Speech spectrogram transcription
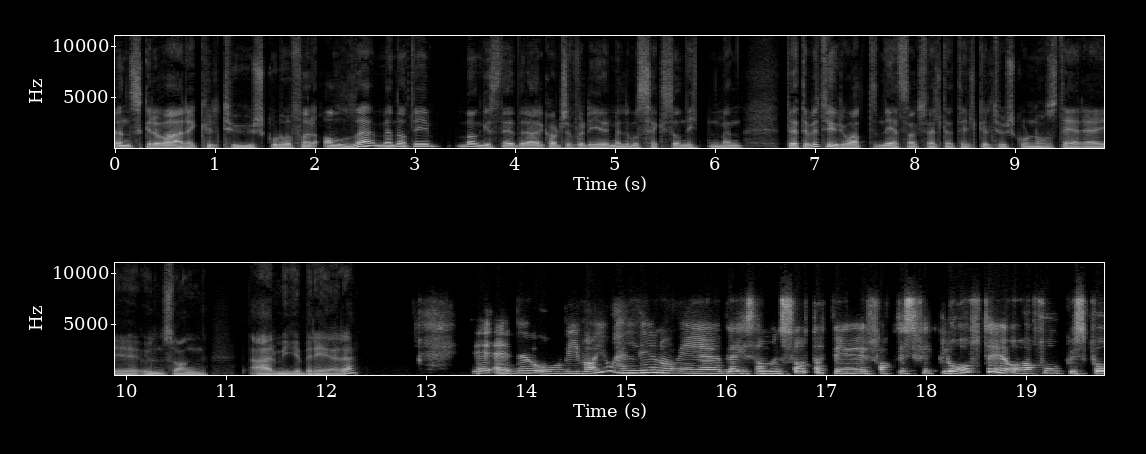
ønsker å være kulturskole for alle, men at vi mange steder er kanskje for de mellom 6 og 19. Men dette betyr jo at nedslagsfeltet til kulturskolen hos dere i Ullensvang er mye bredere? Det er det, og vi var jo heldige når vi ble sammenslått at vi faktisk fikk lov til å ha fokus på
